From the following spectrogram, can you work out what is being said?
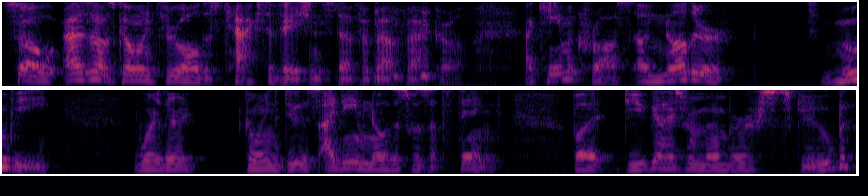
so as I was going through all this tax evasion stuff about Batgirl, I came across another movie where they're going to do this. I didn't even know this was a thing. But do you guys remember Scoob?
